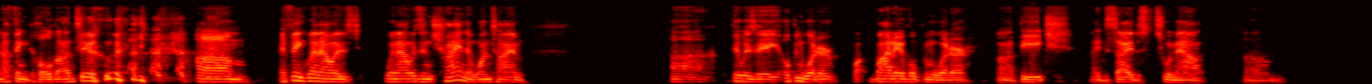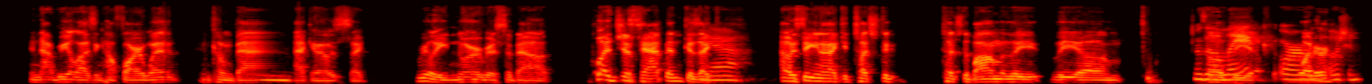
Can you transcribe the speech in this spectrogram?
nothing to hold on to. um, I think when I was when I was in China one time, uh, there was a open water body of open water uh, beach. I decided to swim out, um, and not realizing how far I went and coming back, Mm. and I was like really nervous about what just happened because I yeah. I was thinking I could touch the touch the bottom of the the um Was it a of the, uh, lake or was water. it ocean?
